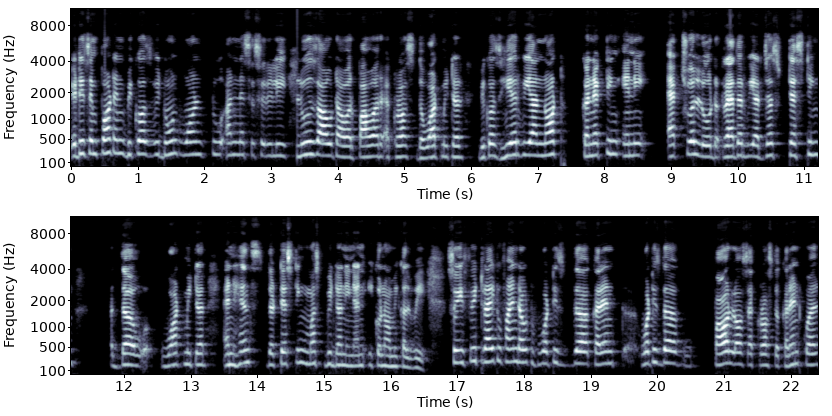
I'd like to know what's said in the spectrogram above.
It is important because we don't want to unnecessarily lose out our power across the wattmeter because here we are not connecting any actual load rather we are just testing the wattmeter and hence the testing must be done in an economical way. So if we try to find out what is the current what is the power loss across the current coil.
